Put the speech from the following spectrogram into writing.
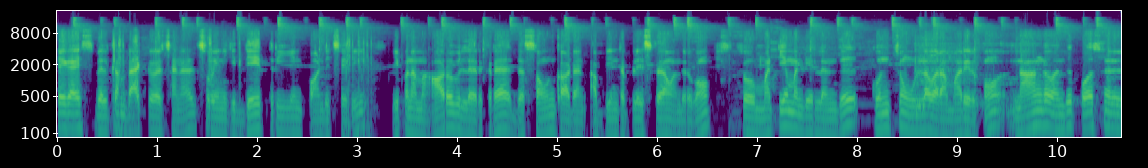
Hey guys welcome back to our channel so இன்னைக்கு டே த்ரீ இன் பாண்டிச்சேரி இப்போ நம்ம ஆரோவில் இருக்கிற த சவுண்ட் கார்டன் அப்படின்ற பிளேஸ்க்கு தான் வந்திருக்கோம். ஸோ மட்டியமண்டியிலேருந்து கொஞ்சம் உள்ளே வர மாதிரி இருக்கும். நாங்கள் வந்து பர்சனல்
